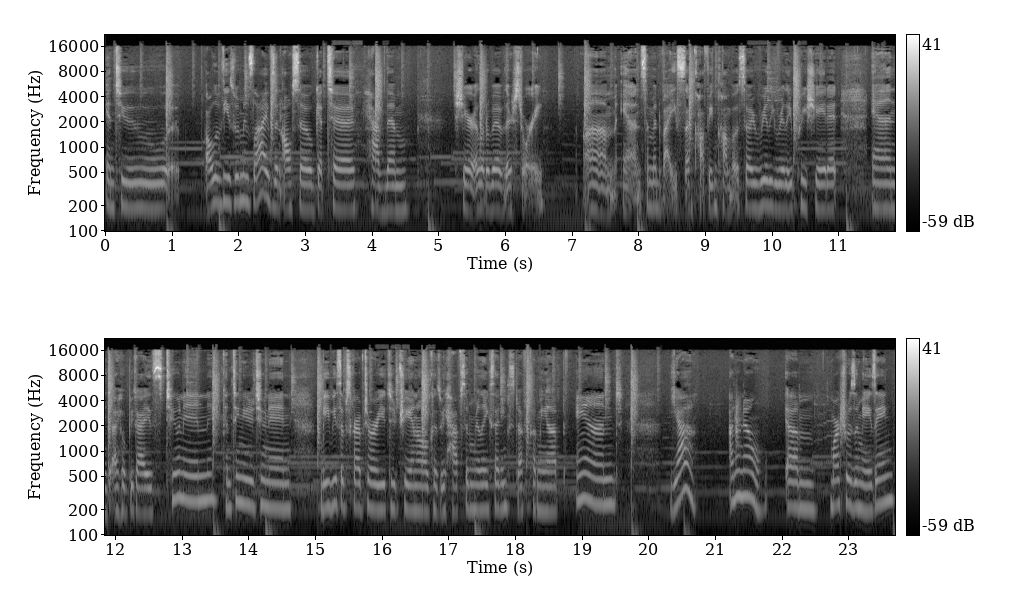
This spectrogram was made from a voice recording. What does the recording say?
into all of these women's lives and also get to have them share a little bit of their story um, and some advice on coffee and convo. So I really, really appreciate it. And I hope you guys tune in, continue to tune in, maybe subscribe to our YouTube channel because we have some really exciting stuff coming up. And yeah, I don't know. Um, March was amazing.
